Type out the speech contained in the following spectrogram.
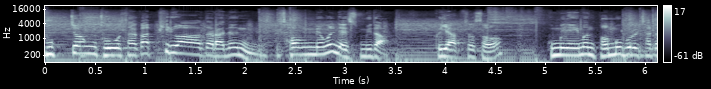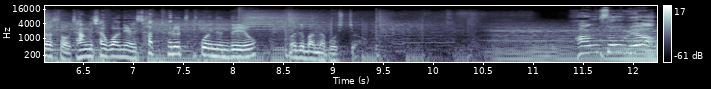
국정조사가 필요하다라는 성명을 냈습니다. 그에 앞서서 국민의힘은 법무부를 찾아서 장 차관의 사퇴를 촉구했는데요. 먼저 만나보시죠. 항소외압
